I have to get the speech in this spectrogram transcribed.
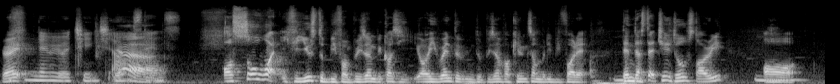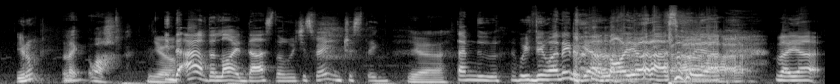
Right? Then we will change our Yeah. stance. Or so what if he used to be from prison because he or he went to, into prison for killing somebody before that? Then does that change the whole story? Or you know? Like wow. Yeah. In the eye of the law, it does though, which is very interesting. Yeah. time to we've been wanting to get a lawyer lah. So yeah, but yeah,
